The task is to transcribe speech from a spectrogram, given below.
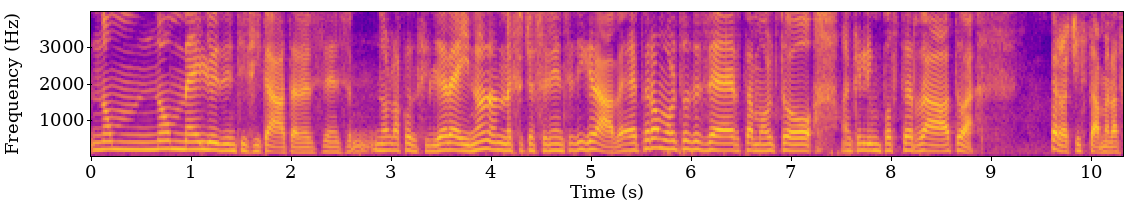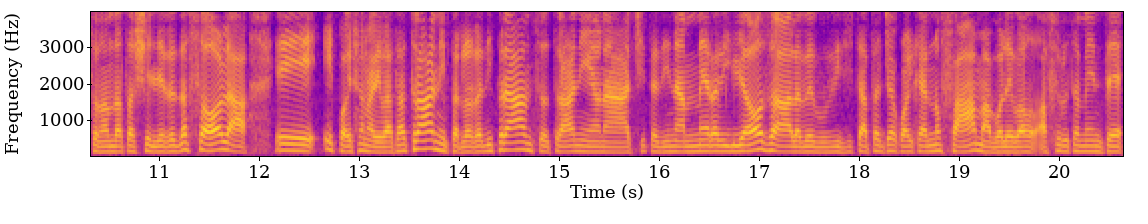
non, non, meglio identificata, nel senso non la consiglierei, non, non è successo niente di grave, eh, però molto deserta, molto anche lì un po' sterrato. Eh però ci sta, me la sono andata a scegliere da sola e, e, poi sono arrivata a Trani per l'ora di pranzo. Trani è una cittadina meravigliosa, l'avevo visitata già qualche anno fa, ma volevo assolutamente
